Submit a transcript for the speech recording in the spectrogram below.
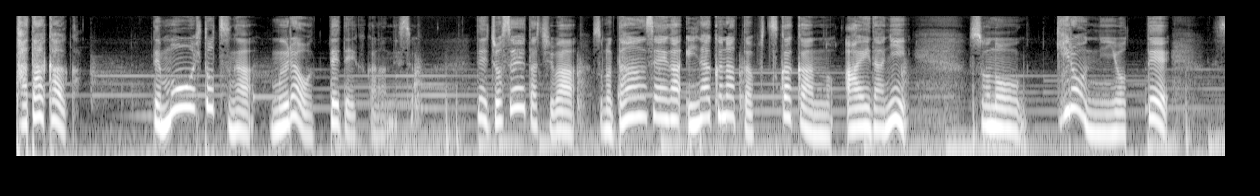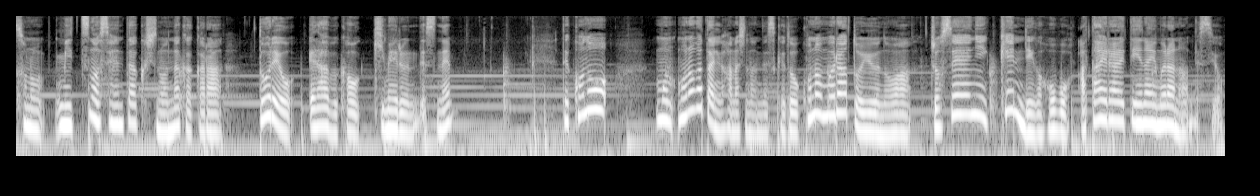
戦うか。で、もう一つが村を出ていくかなんですよ。で女性たちはその男性がいなくなった2日間の間にその議論によってその3つの選択肢の中からどれを選ぶかを決めるんですね。でこの物語の話なんですけどこの村というのは女性に権利がほぼ与えられていない村なんですよ。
